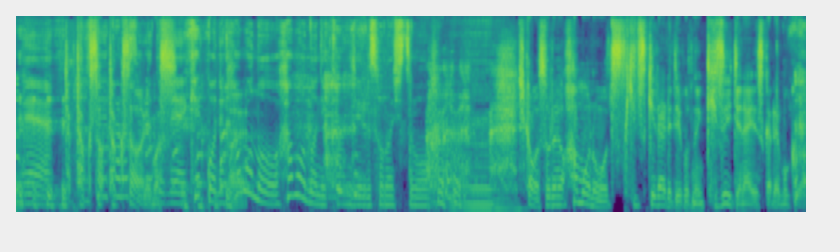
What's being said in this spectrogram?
ね。たくさんたくさんあります。ね、結構ね、刃物、刃物に感じる、その質問。うん。しかもそれを刃物を突きつけられていることに気づいてないですからね僕は。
